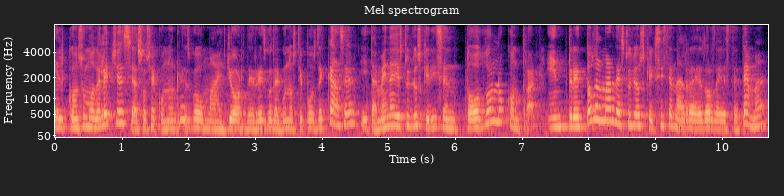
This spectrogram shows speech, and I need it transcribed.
el consumo de leche se asocia con un riesgo mayor de riesgo de algunos tipos de cáncer y también hay estudios que dicen todo lo contrario. Entre todo el mar de estudios que existen alrededor de este tema,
